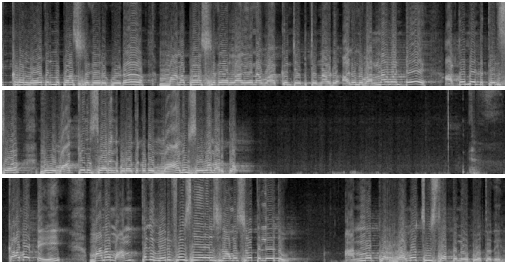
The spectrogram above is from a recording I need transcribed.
ఇక్కడ లోదరణ పాస్టర్ గారు కూడా మన పాస్టర్ గారు లాగైనా వాక్యం చెబుతున్నాడు అని నువ్వు అన్నావంటే అర్థం ఏంటో తెలుసా? నువ్వు వాక్యానుసారంగా బ్రతకడం మానేసావు అని అర్థం. కాబట్టి మనం అంతగా వెరిఫై చేయాల్సిన అవసరం లేదు. అన్నపు రవ్వ చూస్తే అర్థమైపోతుంది.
